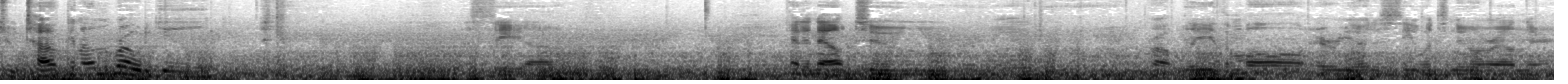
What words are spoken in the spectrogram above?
to talking on the road again. Let's see, uh, heading out to uh, probably the mall area to see what's new around there.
